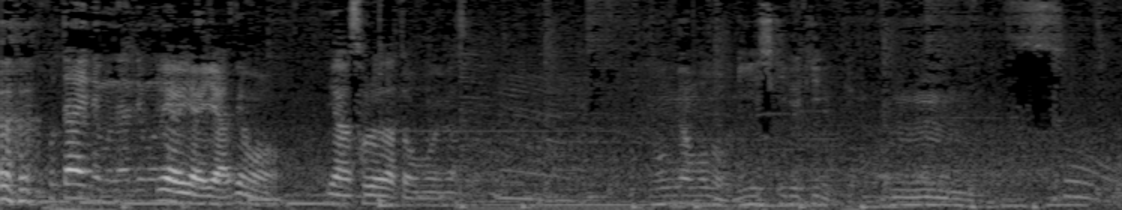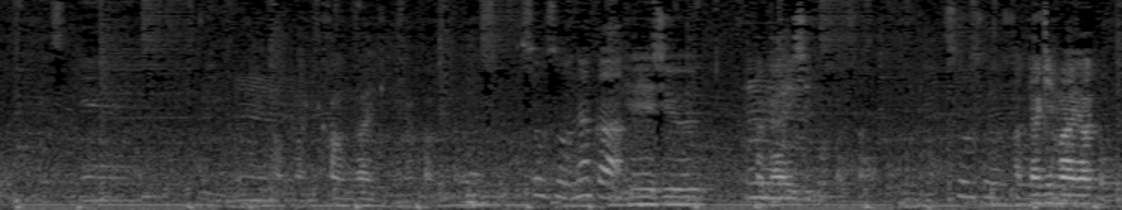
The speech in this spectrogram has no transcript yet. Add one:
答えでも何でもない。ーいやいやいやでもいやそれだと思いますよ。いろんなものを認識できるっていうのは、うんうん。そうんまり考えてもなかったそうそうなんか。永住が大事とかさ、そうそうそう。当たり前だと思って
